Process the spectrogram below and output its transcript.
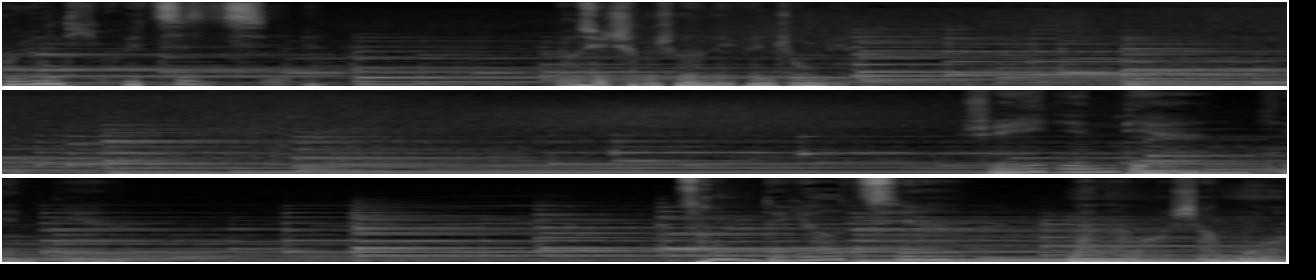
不用体会自己要去承受的那份重量。水一点点，一点点，从你的腰间慢慢往上摸，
